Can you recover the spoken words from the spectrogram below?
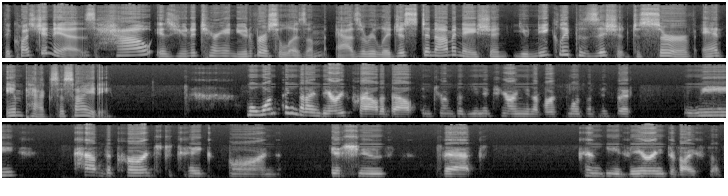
The question is, how is Unitarian Universalism as a religious denomination uniquely positioned to serve and impact society? Well, one thing that I'm very proud about in terms of Unitarian Universalism is that we have the courage to take on issues that can be very divisive.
